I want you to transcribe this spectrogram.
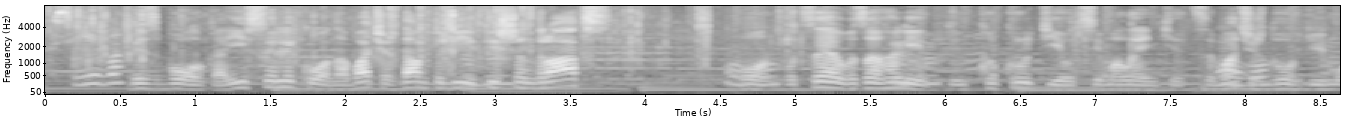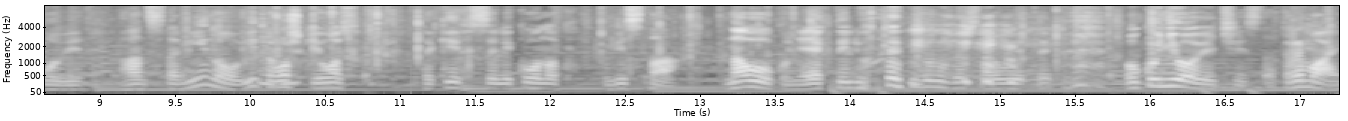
спасибо. бейсболка і силікона. Бачиш, дам тобі Fish and Drugs. Вон, оце взагалі круті, оці маленькі. Це бачиш двохдюймові ганстамінов і трошки ось таких силіконок віста. На окуня, як ти любиш ловити. Окуньові чисто. Тримай.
